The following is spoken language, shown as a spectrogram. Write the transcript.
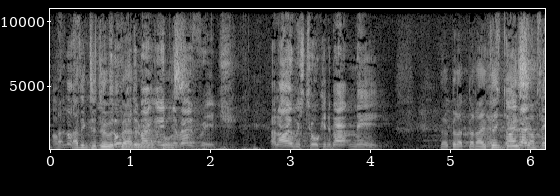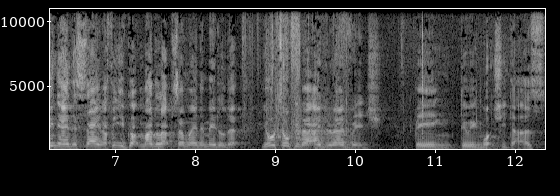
Lost- nothing to do with Valerie, about of course. Edna Everage, and I was talking about me. No, but, but I think I there's don't some... think they're the same. I think you've got muddled up somewhere in the middle. That you're talking about Edna Everage being doing what she does,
